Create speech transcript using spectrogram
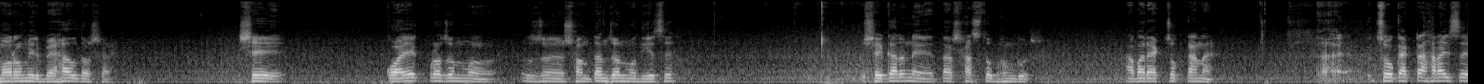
মরমের বেহাল দশা। সে কয়েক প্রজন্ম সন্তান জন্ম দিয়েছে। সে কারণে তার স্বাস্থ্য ভঙ্গুর। আবার এক চোখ টানা। চোখ একটা হারাইছে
